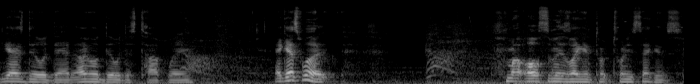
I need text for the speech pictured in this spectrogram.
You guys deal with that. I'll go deal with this top lane. Hey, guess what? My ultimate is like in tw 20 seconds.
